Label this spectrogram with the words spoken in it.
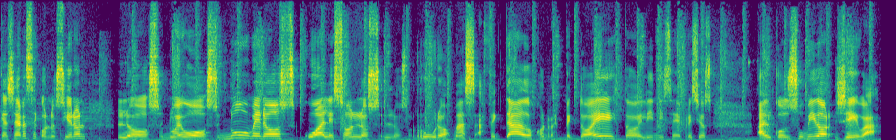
porque ayer se conocieron los nuevos números, cuáles son los, rubros más afectados con respecto a esto, el índice de precios al consumidor lleva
